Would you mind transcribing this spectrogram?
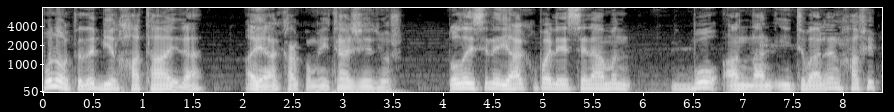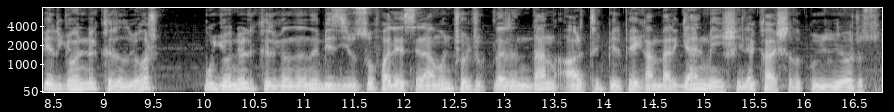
bu noktada bir hatayla ayağa kalkmamayı tercih ediyor. Dolayısıyla Yakup Aleyhisselam'ın bu andan itibaren hafif bir gönlü kırılıyor bu gönül kırgınlığını biz Yusuf Aleyhisselam'ın çocuklarından artık bir peygamber gelmeyişiyle karşılık buyuruyoruz.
